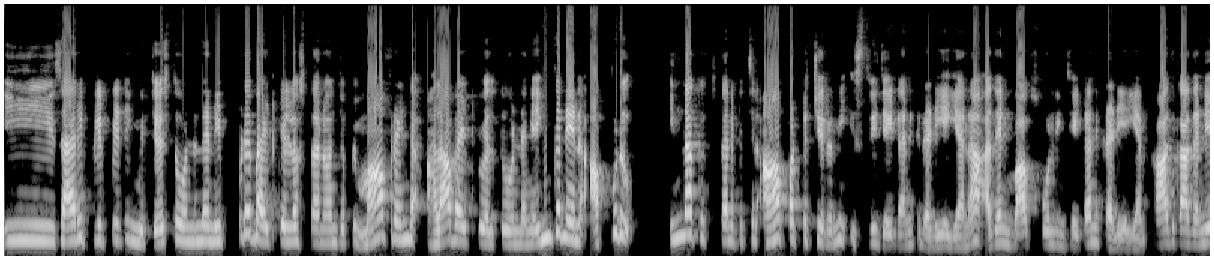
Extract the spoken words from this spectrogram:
ఈసారి ప్రీ ప్లీటింగ్ మీరు చేస్తూ ఉండండి. నేను ఇప్పుడే బయటికెళ్ళొస్తాను అని చెప్పి మా ఫ్రెండ్ అలా బయటకి వెళ్తూ ఉండంగా ఇంకా నేను అప్పుడు ఇందాక కనిపించిన ఆ పట్టు చీరని ఇస్త్రీ చేయడానికి రెడీ అయ్యానా? అదే బాక్స్ ఫోల్డింగ్ చేయడానికి రెడీ అయ్యాను. కాదు కాదండి.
